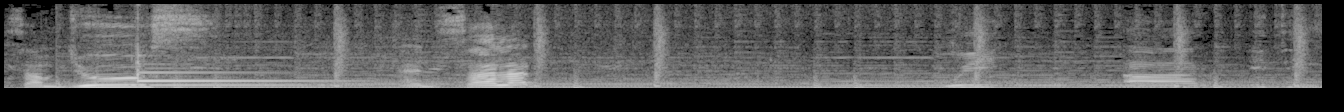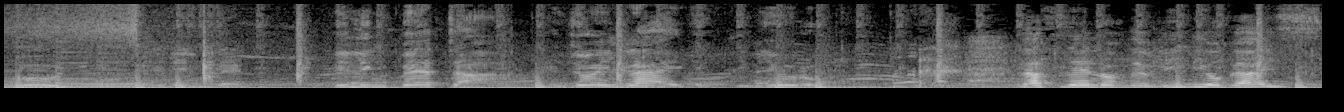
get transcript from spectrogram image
some juice, and salad. We are eating good, feeling better, enjoying life in Europe. That's the end of the video, guys.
